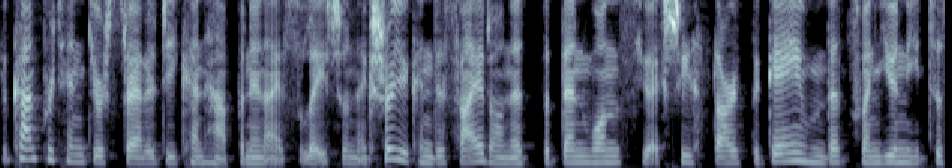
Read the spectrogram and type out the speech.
you can't pretend your strategy can happen in isolation. Like sure you can decide on it, but then once you actually start the game, that's when you need to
